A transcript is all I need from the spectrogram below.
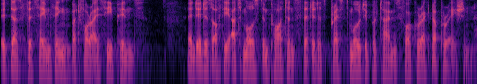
It does the same thing, but for IC pins. And it is of the utmost importance that it is pressed multiple times for correct operation.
